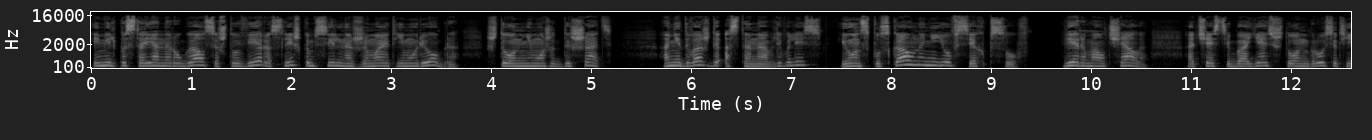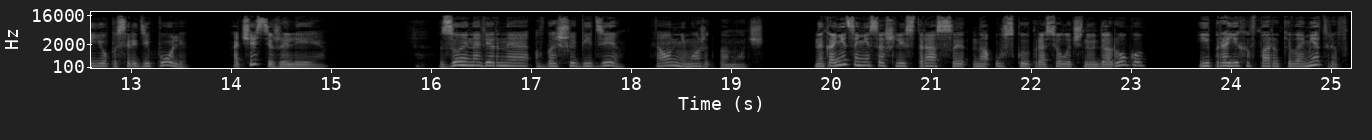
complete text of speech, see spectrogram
Эмиль постоянно ругался, что Вера слишком сильно сжимает ему ребра, что он не может дышать. Они дважды останавливались, и он спускал на нее всех псов. Вера молчала, отчасти боясь, что он бросит ее посреди поля, отчасти жалея. Зоя, наверное, в большой беде, а он не может помочь. Наконец они сошли с трассы на узкую проселочную дорогу и, проехав пару километров,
